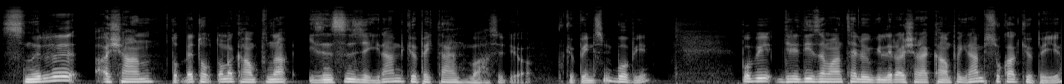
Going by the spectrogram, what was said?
sınırı aşan ve toplama kampına izinsizce giren bir köpekten bahsediyor. Bu köpeğin ismi Bobby. Bobby dirildiği zaman tel örgüleri aşarak kampa giren bir sokak köpeği.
